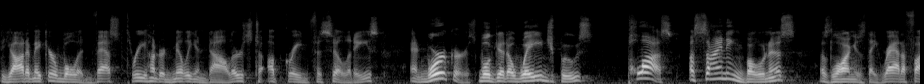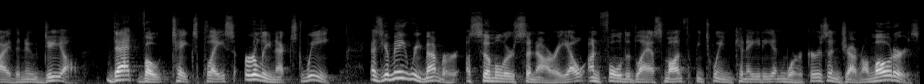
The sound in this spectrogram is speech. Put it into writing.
The automaker will invest $300 million to upgrade facilities, and workers will get a wage boost plus a signing bonus as long as they ratify the new deal. That vote takes place early next week. As you may remember, a similar scenario unfolded last month between Canadian workers and General Motors.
